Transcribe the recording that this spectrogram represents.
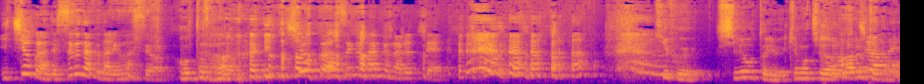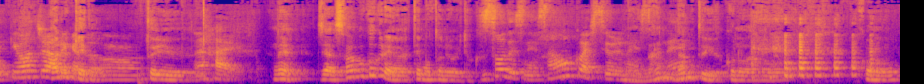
1億なんてすぐなくなりますよ。本当だ。1億はすぐなくなるって。寄付しようという気持ちはあるけど気持ちはね気持ちはあるけどうん。という。はいねじゃあ3億ぐらいは手元に置いとく？そうですね。3億は必要じゃないですもかね。うなんなんというこのあの この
